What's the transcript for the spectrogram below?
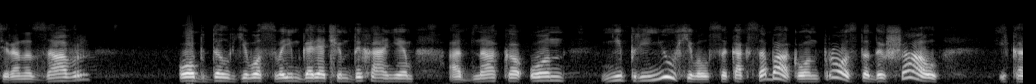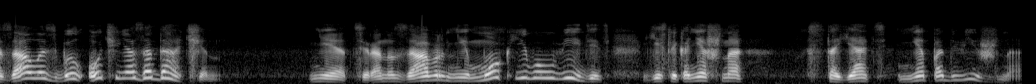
Тиранозавр обдал его своим горячим дыханием, однако он не принюхивался, как собака, он просто дышал и, казалось, был очень озадачен. Нет, тиранозавр не мог его увидеть, если, конечно, стоять неподвижно.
